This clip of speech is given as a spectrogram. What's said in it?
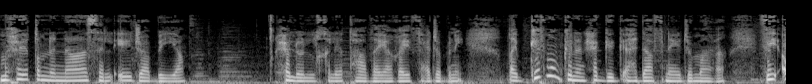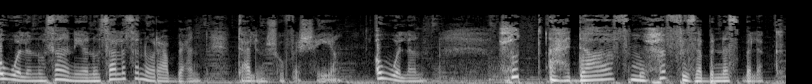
محيطة من الناس الإيجابية. حلو الخليط هذا يا غيث عجبني. طيب كيف ممكن نحقق أهدافنا يا جماعة؟ في أولا وثانيا وثالثا ورابعا. تعالوا نشوف إيش هي. أولا حط أهداف محفزة بالنسبة لك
